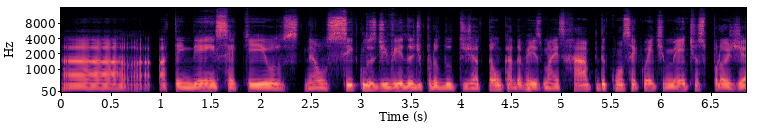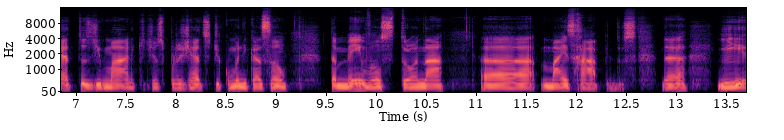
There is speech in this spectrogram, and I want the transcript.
A, a tendência é que os, né, os ciclos de vida de produtos já estão cada vez mais rápido, consequentemente, os projetos de marketing, os projetos de comunicação também vão se tornar uh, mais rápidos. Né? E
